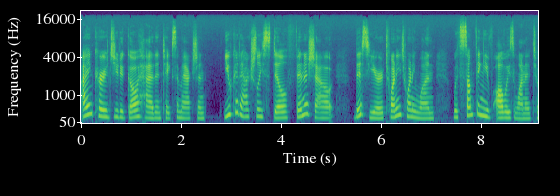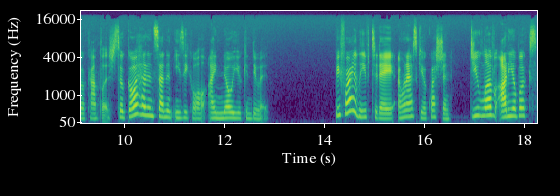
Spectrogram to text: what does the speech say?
I encourage you to go ahead and take some action. You could actually still finish out this year, 2021, with something you've always wanted to accomplish. So go ahead and set an easy goal. I know you can do it. Before I leave today, I want to ask you a question. Do you love audiobooks?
